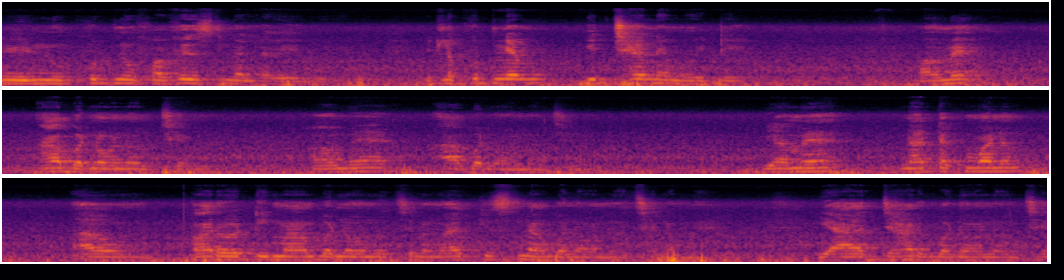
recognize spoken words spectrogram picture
એનું ખુદનું પ્રોફેશનલ લેવું એટલે ખુદને એમ ઈચ્છા ને મોટી અમે આ બનવાનો છે અમે આ બનવાનો છે જે અમે નાટકમાં ને આ પાર્વતીમાં બનવાનું છે ને આ કૃષ્ણ બનવાનો છે ને અમે. ઝાડ બનવાનો છે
